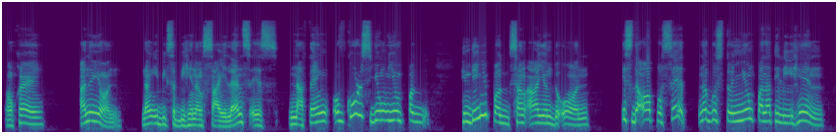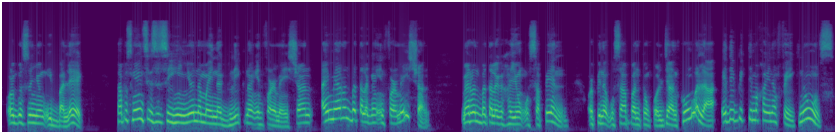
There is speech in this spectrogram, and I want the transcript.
Okay. Ano yon? Nang ibig sabihin ng silence is nothing? Of course, yung, yung pag, hindi nyo pagsang-ayon doon is the opposite na gusto nyong panatilihin or gusto nyong ibalik. Tapos ngayon sisisihin nyo na may nag-leak ng information, ay meron ba talagang information? Meron ba talaga kayong usapin or pinag-usapan tungkol dyan? Kung wala, edi biktima kayo ng fake news.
